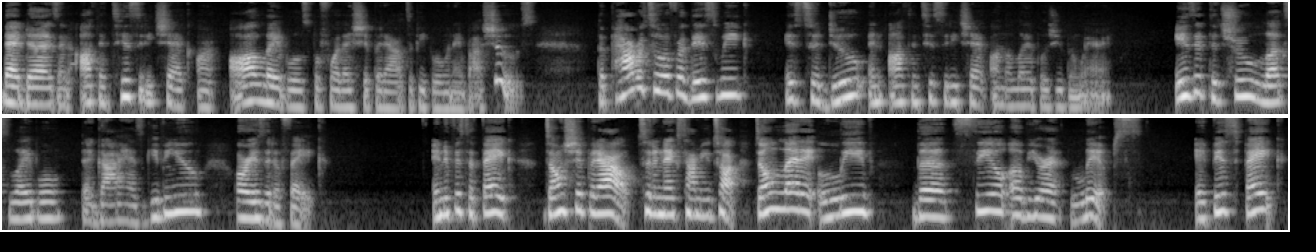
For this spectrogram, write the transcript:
that does an authenticity check on all labels before they ship it out to people when they buy shoes. The power tool for this week is to do an authenticity check on the labels you've been wearing. Is it the true Lux label that God has given you, or is it a fake? And if it's a fake, don't ship it out to the next time you talk. Don't let it leave the seal of your lips. If it's fake,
